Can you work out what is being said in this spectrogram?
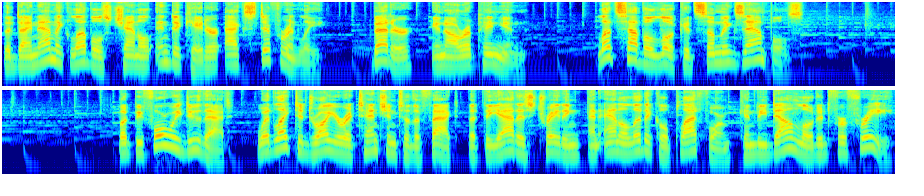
the dynamic levels channel indicator acts differently. Better, in our opinion. Let's have a look at some examples. But before we do that, We'd like to draw your attention to the fact that the ATAS trading and analytical platform can be downloaded for free.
